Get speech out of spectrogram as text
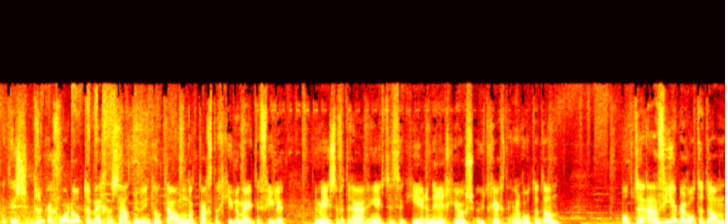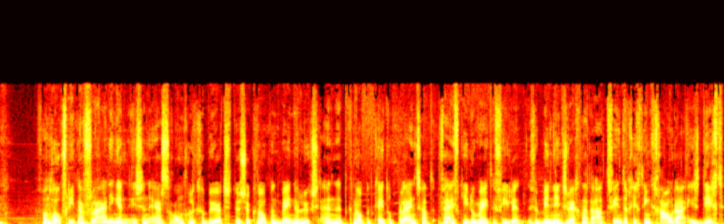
Het is drukker geworden op de weg. Er staat nu in totaal 180 kilometer file. De meeste vertraging heeft het verkeer in de regio's Utrecht en Rotterdam. Op de A4 bij Rotterdam van Hoogvliet naar Vlaardingen is een ernstig ongeluk gebeurd. Tussen knooppunt Benelux en het knooppunt Ketelplein staat 5 kilometer file. De verbindingsweg naar de A20 richting Gouda is dicht.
